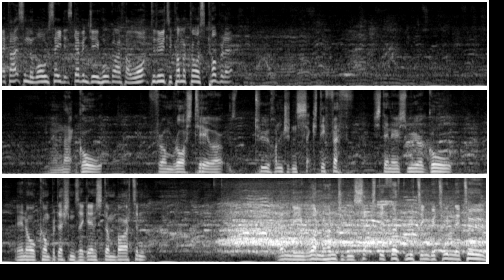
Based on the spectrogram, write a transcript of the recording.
if that's on the wall side, it's given Jay Hogarth a lot to do to come across, cover it. And that goal from Ross Taylor 265th Stenhousemuir goal in all competitions against Dumbarton. In the 165th meeting between the two,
